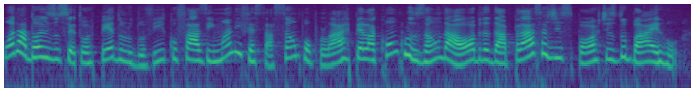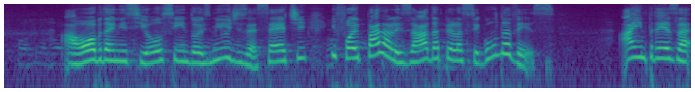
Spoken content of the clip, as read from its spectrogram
Moradores do setor Pedro Ludovico fazem manifestação popular pela conclusão da obra da Praça de Esportes do bairro. A obra iniciou-se em 2017 e foi paralisada pela segunda vez. A empresa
